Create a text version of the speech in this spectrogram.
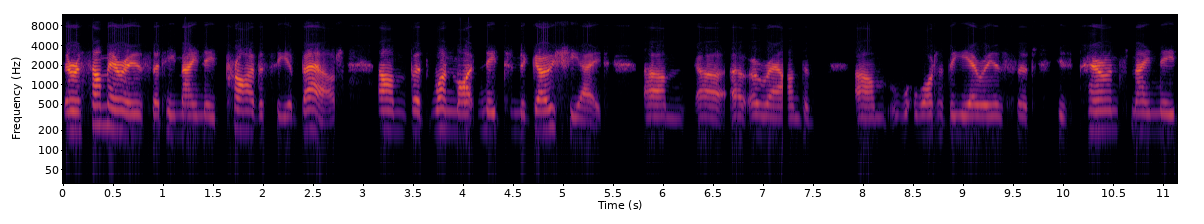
There are some areas that he may need privacy about, um, but one might need to negotiate um, uh, around um, what are the areas that his parents may need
